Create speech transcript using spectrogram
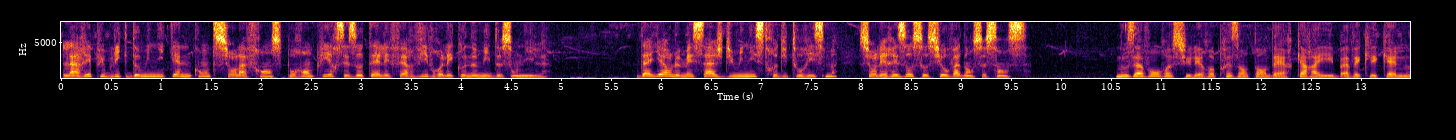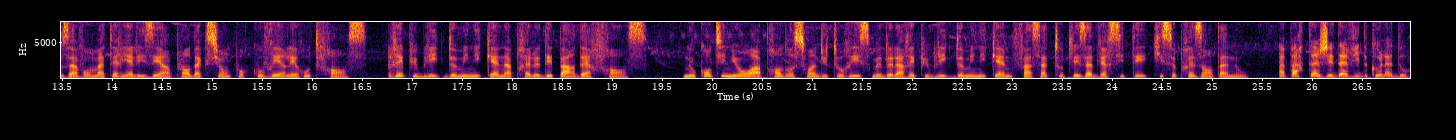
La République dominicaine compte sur la France pour remplir ses hôtels et faire vivre l'économie de son île. D'ailleurs, le message du ministre du Tourisme sur les réseaux sociaux va dans ce sens. Nous avons reçu les représentants d'Air Caraïbes avec lesquels nous avons matérialisé un plan d'action pour couvrir les routes France, République dominicaine après le départ d'Air France. Nous continuons à prendre soin du tourisme de la République dominicaine face à toutes les adversités qui se présentent à nous. A partagé David Collado.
